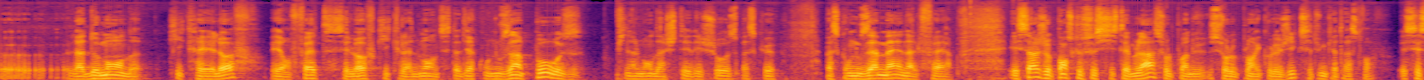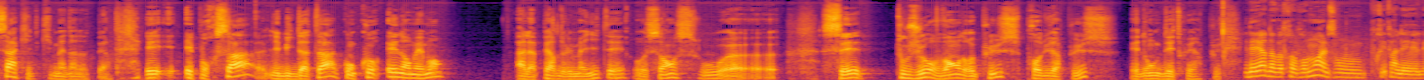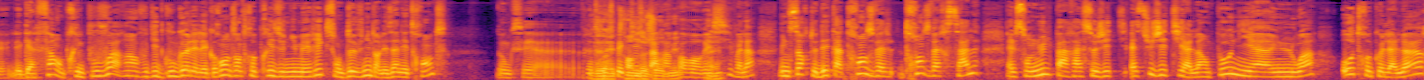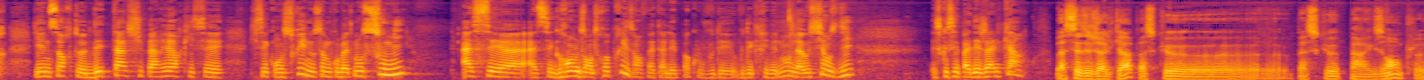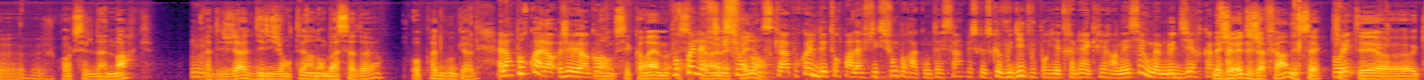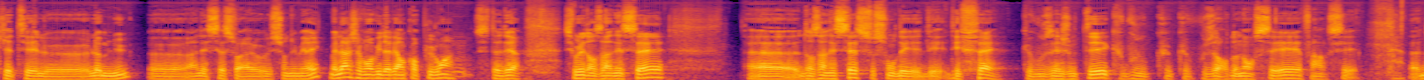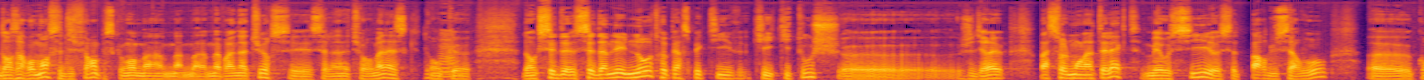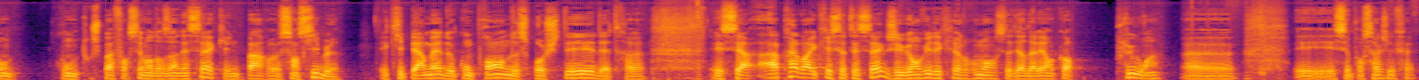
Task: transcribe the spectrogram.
la demande qui créait l'offre, et en fait, c'est l'offre qui crée la demande. C'est-à-dire qu'on nous impose finalement d'acheter des choses parce que parce qu'on nous amène à le faire. Et ça, je pense que ce système-là, sur le point sur le plan écologique, c'est une catastrophe. Et c'est ça qui, qui, mène à notre perte. Et, et pour ça, les big data concourent énormément à la perte de l'humanité, au sens où euh, c'est toujours vendre plus, produire plus, et donc détruire plus. D'ailleurs, dans votre roman, elles ont pris, enfin, les, les, GAFA ont pris le pouvoir. Hein. Vous dites Google et les grandes entreprises du numérique sont devenues dans les années 30, donc c'est euh, rétrospectif par rapport au récit, voilà, une sorte d'État transversal. Elles sont nulle part assujetties à l'impôt ni à une loi autre que la leur. Il y a une sorte d'État supérieur qui s'est construit. Nous sommes complètement soumis à ces, euh, à ces grandes entreprises, en fait, à l'époque où vous, vous, décrivez le monde. Là aussi, on se dit, est-ce que c'est pas déjà le cas? Bah, C'est déjà le cas parce que, parce que par exemple, je crois que c'est le Danemark, mm. a déjà diligenté un ambassadeur auprès de Google. Alors pourquoi alors j'ai encore Donc c'est quand même Pourquoi la fiction dans ce cas Pourquoi le détour par la fiction pour raconter ça? Puisque ce que vous dites, vous pourriez très bien écrire un essai ou même le dire comme Mais j'avais déjà fait un essai qui était euh, qui était l'homme nu, euh, un essai sur la révolution numérique. Mais là, j'avais envie d'aller encore plus loin. Mm. C'est-à-dire, si vous voulez, dans un essai, euh, dans un essai, ce sont des, des, des faits que vous ajoutez, que vous que, que vous ordonnancez. Enfin, c'est euh, dans un roman, c'est différent parce que moi, ma, ma, ma vraie nature, c'est la nature romanesque. Donc, mmh. euh, donc c'est d'amener une autre perspective qui, qui touche, euh, je dirais, pas seulement l'intellect, mais aussi euh, cette part du cerveau qu'on qu'on ne touche pas forcément dans un essai, qui est une part sensible et qui permet de comprendre, de se projeter, d'être. Et c'est après avoir écrit cet essai que j'ai eu envie d'écrire le roman, c'est-à-dire d'aller encore plus loin. Euh, et, c'est pour ça que je l'ai fait.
